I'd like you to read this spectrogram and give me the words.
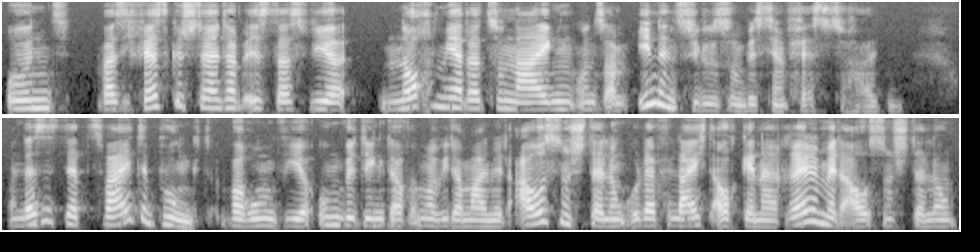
Und was ich festgestellt habe, ist, dass wir noch mehr dazu neigen, uns am Innenzügel so ein bisschen festzuhalten. Und das ist der zweite Punkt, warum wir unbedingt auch immer wieder mal mit Außenstellung oder vielleicht auch generell mit Außenstellung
